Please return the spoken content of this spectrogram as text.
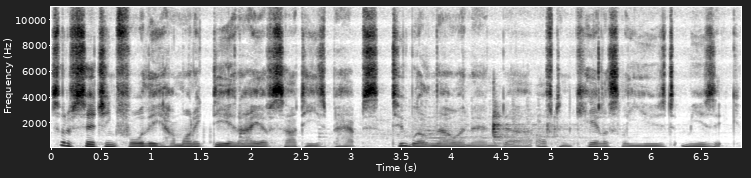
sort of searching for the harmonic DNA of Satie's perhaps too well known and uh, often carelessly used music.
